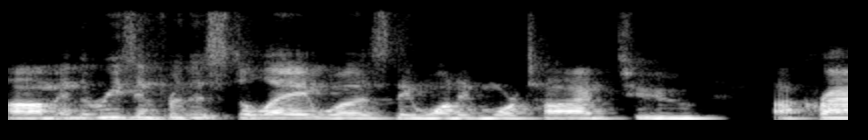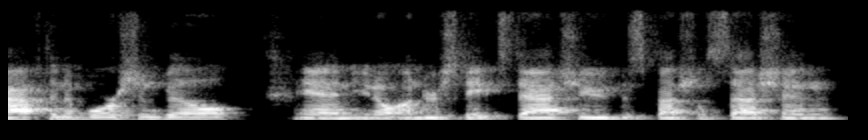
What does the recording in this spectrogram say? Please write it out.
Um, and the reason for this delay was they wanted more time to uh, craft an abortion bill. And, you know, under state statute, the special session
